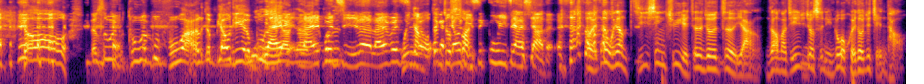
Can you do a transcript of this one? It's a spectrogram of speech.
哦，那是为图文不符啊，那个标题也不一样，来不及了，来不及了。我跟你讲，这个标题是故意这样下的。对，但我想即兴剧也真的就是这样，你知道吗？即兴剧就是你如果回头去检讨。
